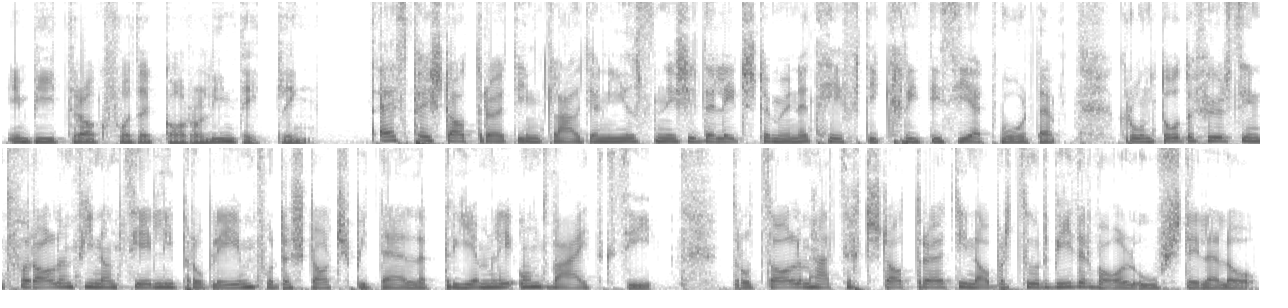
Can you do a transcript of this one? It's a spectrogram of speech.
im Beitrag von Caroline Dettling. Die SP-Stadträtin Claudia Nielsen ist in den letzten Monaten heftig kritisiert worden. Grund dafür sind vor allem finanzielle Probleme der Stadtspitäler Triemli und Weid. Trotz allem hat sich die Stadträtin aber zur Wiederwahl aufstellen lassen.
